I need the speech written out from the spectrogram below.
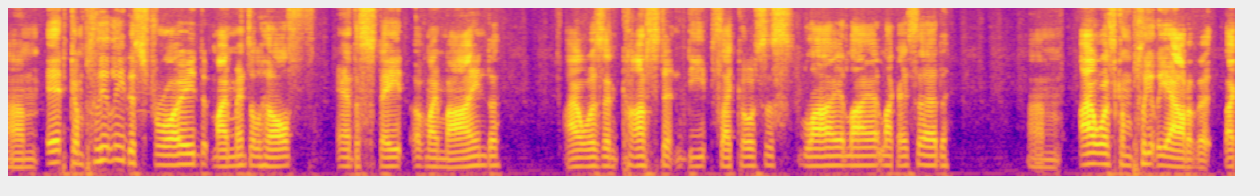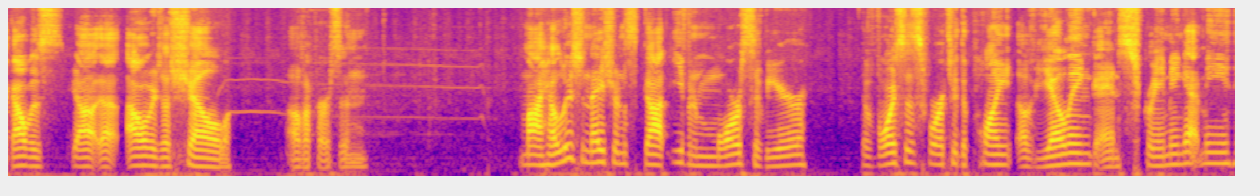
Um, it completely destroyed my mental health and the state of my mind. I was in constant deep psychosis, lie, lie, like I said. Um, I was completely out of it. Like I was, uh, I was a shell of a person my hallucinations got even more severe. The voices were to the point of yelling and screaming at me,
